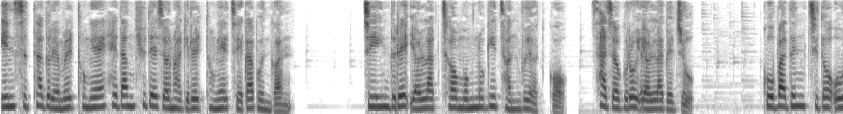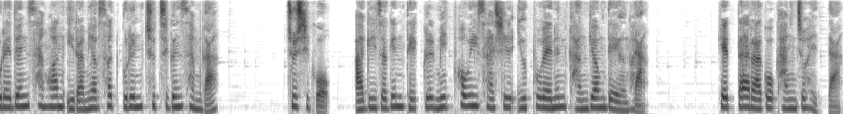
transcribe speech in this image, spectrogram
인스타그램을 통해 해당 휴대전화기를 통해 제가 본 건 지인들의 연락처 목록이 전부였고 사적으로 연락을 주 고받은 지도 오래된 상황이라며 섣부른 추측은 삼가 주시고 악의적인 댓글 및 허위 사실 유포에는 강경 대응하 겠다라고 강조했다.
